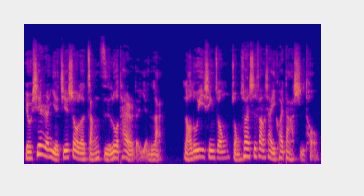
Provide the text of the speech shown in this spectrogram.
有些人也接受了长子洛泰尔的延揽。老路易心中总算是放下一块大石头。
